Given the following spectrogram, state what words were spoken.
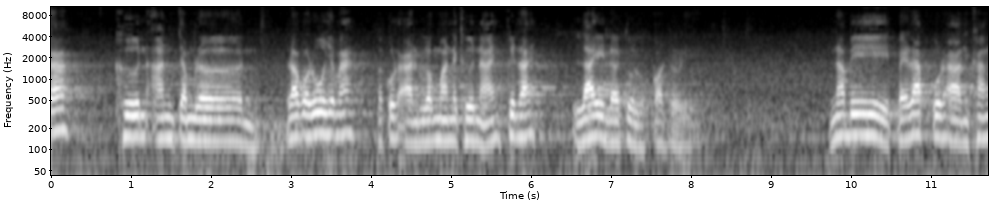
กะคืนอันจำเริญ เราก็รู้ใช่ไหมพระกุรอานลงมาในคืนไหน คืนไรไลละตุลกอดรีนบีไปรับกุรอานครั้ง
